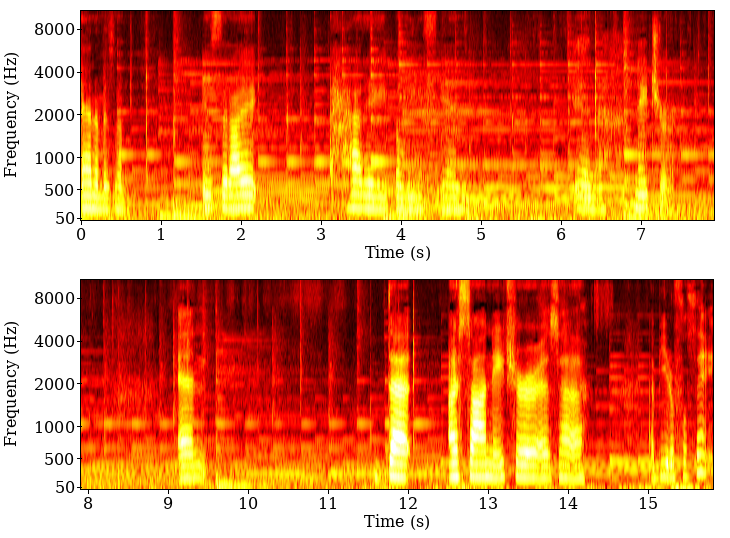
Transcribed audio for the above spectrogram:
animism is that I had a belief in in nature and that I saw nature as a a beautiful thing.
